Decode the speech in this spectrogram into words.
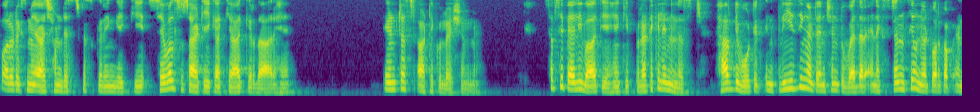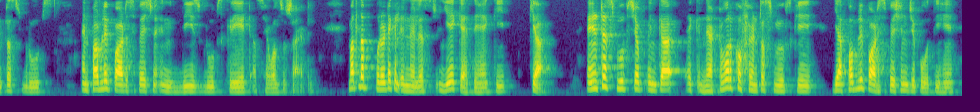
पॉलिटिक्स में आज हम डिस्कस करेंगे कि सिविल सोसाइटी का क्या किरदार है। इंटरेस्ट आर्टिकुलेशन में। सबसे पहली बात यह है कि political analyst have devoted increasing attention to whether an extensive network of interest groups and public participation in these groups create a civil society मतलब पॉलिटिकल एनालिस्ट ये कहते हैं कि क्या इंटरेस्ट ग्रुप्स जब इनका एक नेटवर्क ऑफ़ इंटरेस्ट ग्रुप्स की या पब्लिक पार्टिसिपेशन जब होती हैं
